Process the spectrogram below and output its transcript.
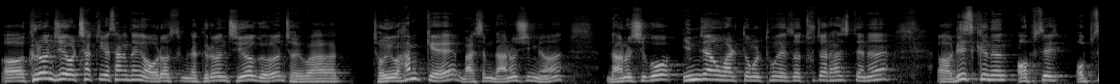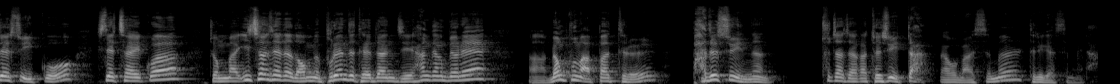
어, 그런 지역을 찾기가 상당히 어렵습니다. 그런 지역은 저희와 저희와 함께 말씀 나누시면 나누시고 임장 활동을 통해서 투자를 하실 때는 어, 리스크는 없애, 없앨 수 있고 시세 차익과 정말 2,000세대 넘는 브랜드 대단지 한강변의 어, 명품 아파트를 받을 수 있는 투자자가 될 수 있다라고 말씀을 드리겠습니다.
